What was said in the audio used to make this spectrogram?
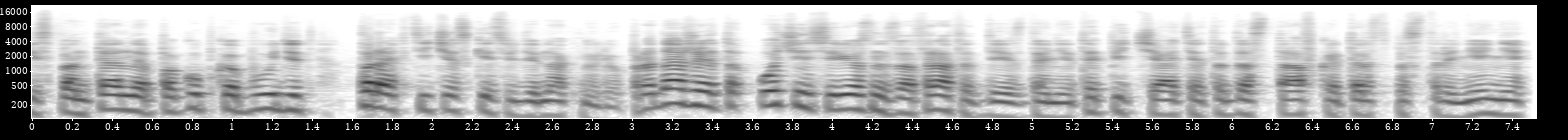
и спонтанная покупка будет практически сведена к нулю. Продажи – это очень серьезные затраты для издания. Это печать, это доставка, это распространение,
